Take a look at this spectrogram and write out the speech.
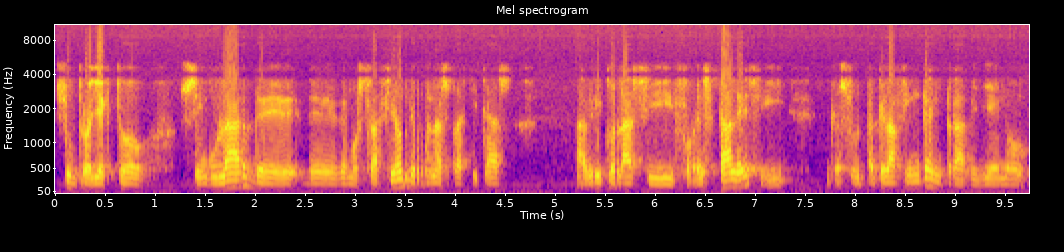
Es un proyecto singular de, demostración de buenas prácticas agrícolas y forestales y resulta que la finca entra de lleno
